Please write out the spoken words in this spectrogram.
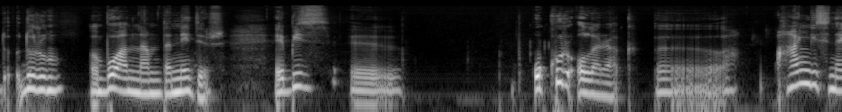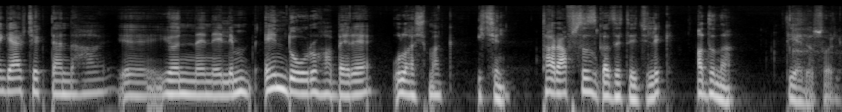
du- durum bu anlamda nedir? E, biz e, okur olarak e, hangisine gerçekten daha e, yönlenelim en doğru habere ulaşmak için tarafsız gazetecilik adına diye de sorayım.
